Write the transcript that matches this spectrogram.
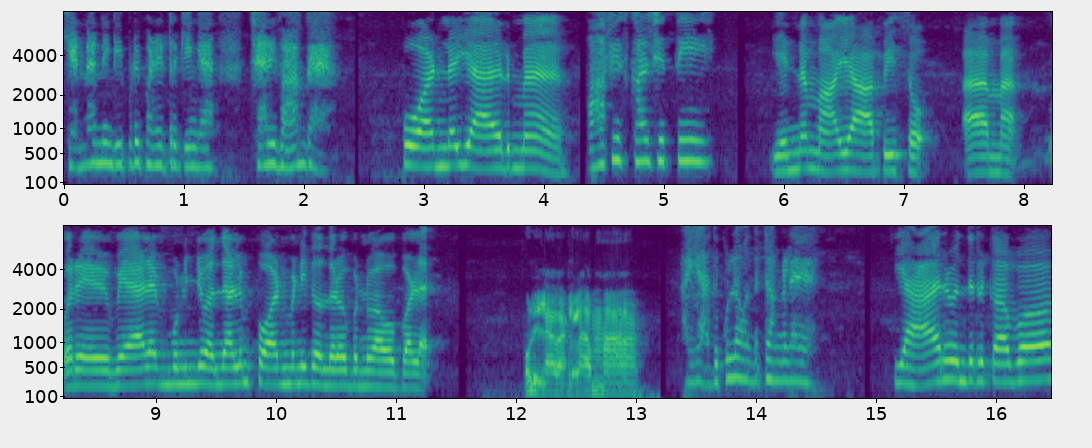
என்ன நீங்க இப்படி பண்ணிட்டு இருக்கீங்க? சரி வாங்க. போன்ல யாருமே? ஆபீஸ் கால் சித்தி. என்ன மாயா ஆபீஸோ ஆமா. ஒரு வேலை முடிஞ்சு வந்தாலும் போன் பண்ணி தொந்தரவு பண்ணுவாவ போல. உள்ள வரலாமா? ஐயா அதுக்குள்ள வந்துட்டாங்களே. யார் வந்திருக்காவோ?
